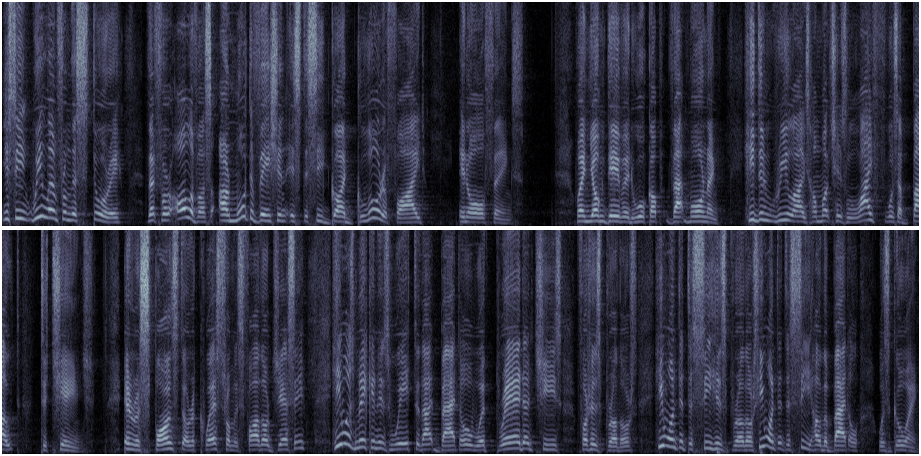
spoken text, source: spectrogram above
You see, we learn from this story that for all of us, our motivation is to see God glorified in all things. When young David woke up that morning, he didn't realize how much his life was about to change in response to a request from his father Jesse. He was making his way to that battle with bread and cheese for his brothers. He wanted to see his brothers. He wanted to see how the battle was going.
